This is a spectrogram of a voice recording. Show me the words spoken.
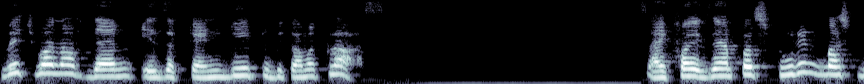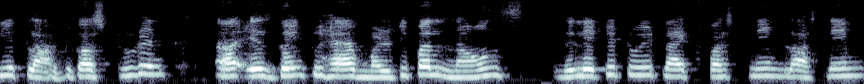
which one of them is a candidate to become a class? Like for example, student must be a class because student uh, is going to have multiple nouns related to it like first name, last name,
